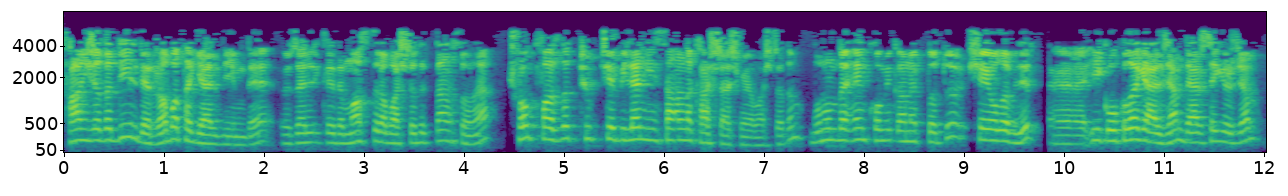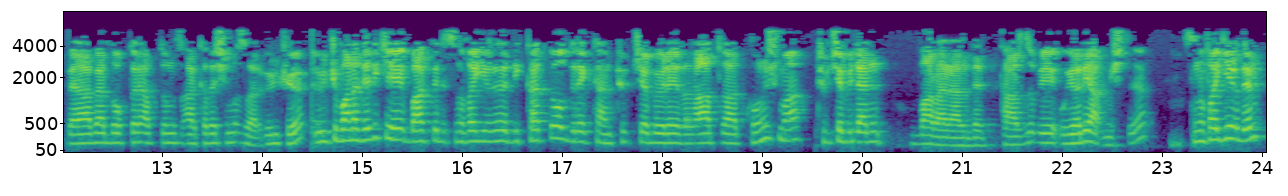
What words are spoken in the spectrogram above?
Tanja'da değil de Rabat'a geldiğimde özellikle de Master'a başladıktan sonra çok fazla Türkçe bilen insanla karşılaşmaya başladım. Bunun da en komik anekdotu şey olabilir. Ee, ilk okula geleceğim, derse gireceğim. Beraber doktora yaptığımız arkadaşımız var Ülkü. Ülkü bana dedi ki bak dedi sınıfa girdiğinde dikkatli ol direkten Türkçe böyle rahat rahat konuşma. Türkçe bilen var herhalde tarzı bir uyarı yapmıştı. Sınıfa girdim.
